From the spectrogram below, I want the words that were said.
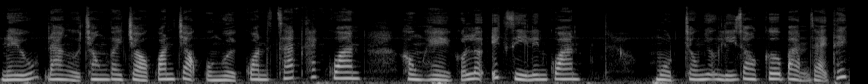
nếu đang ở trong vai trò quan trọng của người quan sát khách quan, không hề có lợi ích gì liên quan. Một trong những lý do cơ bản giải thích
